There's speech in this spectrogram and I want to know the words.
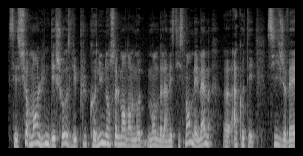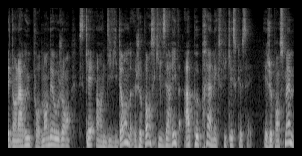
c'est sûrement l'une des choses les plus connues, non seulement dans le monde de l'investissement, mais même euh, à côté. Si je vais dans la rue pour demander aux gens ce qu'est un dividende, je pense qu'ils arrivent à peu près à m'expliquer ce que c'est. Et je pense même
